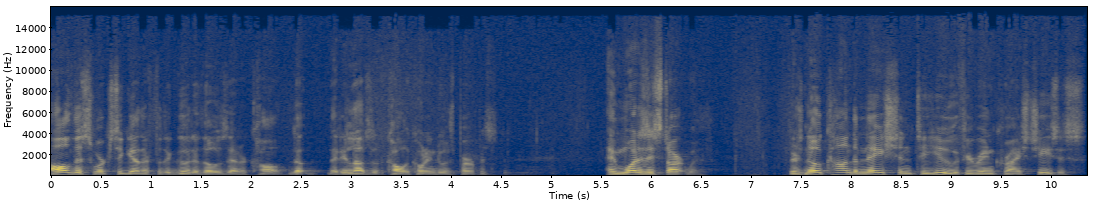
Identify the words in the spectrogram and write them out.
All this works together for the good of those that are called, that he loves, called according to his purpose. And what does he start with? There's no condemnation to you if you're in Christ Jesus.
